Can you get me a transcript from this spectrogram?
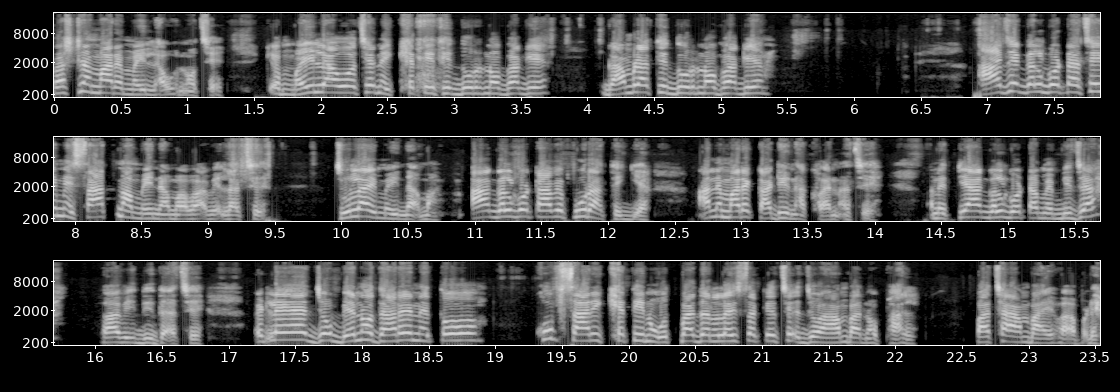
પ્રશ્ન મારે મહિલાઓનો છે કે મહિલાઓ છે ને ખેતીથી દૂર ન ભાગે, ગામડાથી દૂર ન ભાગે. આ જે ગલગોટા છે એ મેં સાતમા મહિનામાં વાવેલા છે, જુલાઈ મહિનામાં. આ ગલગોટા હવે પૂરા થઈ ગયા, આને મારે કાઢી નાખવાના છે. અને ત્યાં ગલગોટા મેં બીજા વાવી દીધા છે. એટલે જો બેનો ધારે ને તો ખૂબ સારી ખેતીનું ઉત્પાદન લઈ શકે છે. જો આંબાનો ફાલ, પાછા આંબા આવ્યા આપણે.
